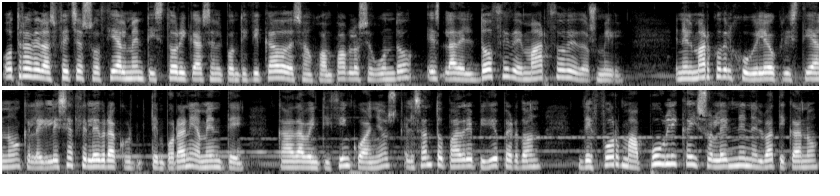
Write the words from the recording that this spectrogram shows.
Otra de las fechas socialmente históricas en el pontificado de San Juan Pablo II es la del 12 de marzo de 2000. En el marco del jubileo cristiano que la Iglesia celebra contemporáneamente cada 25 años, el Santo Padre pidió perdón de forma pública y solemne en el Vaticano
